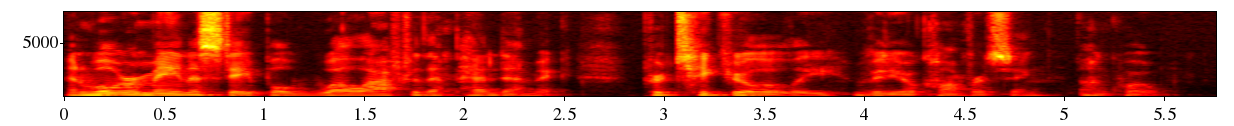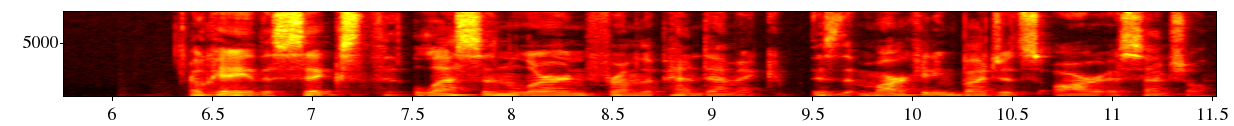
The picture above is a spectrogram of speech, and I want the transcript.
and will remain a staple well after the pandemic, particularly video conferencing. Unquote. Okay, the sixth lesson learned from the pandemic is that marketing budgets are essential.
